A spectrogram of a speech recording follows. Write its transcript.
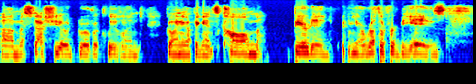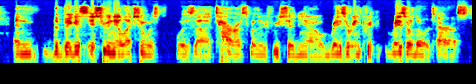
uh, mustachioed Grover Cleveland going up against calm, bearded, you know, Rutherford B. Hayes. And the biggest issue in the election was was uh, tariffs, whether we should, you know, raise or increase, raise or lower tariffs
